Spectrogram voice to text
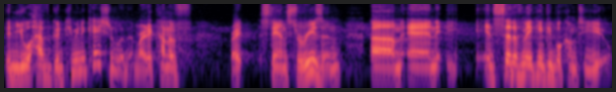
then you will have good communication with them, right? It kind of right stands to reason. Um, and instead of making people come to you.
